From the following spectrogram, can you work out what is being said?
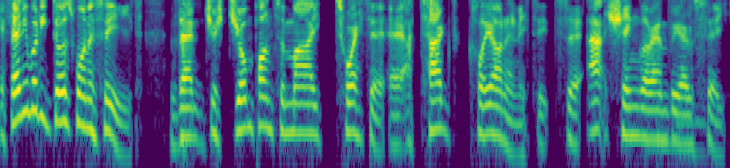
If anybody does want to see it, then just jump onto my Twitter. Uh, I tagged Cleon in it. It's uh, at Shingler MVOC,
